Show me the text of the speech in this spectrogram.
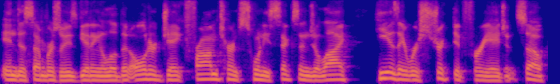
in December, so he's getting a little bit older. Jake Fromm turns 26 in July. He is a restricted free agent, so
